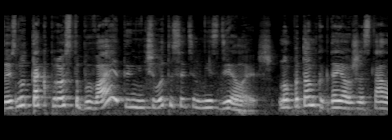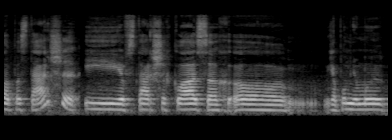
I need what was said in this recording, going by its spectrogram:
То есть, ну, так просто бывает, и ничего ты с этим не сделаешь. Но потом, когда я уже стала постарше, и в старших классах, э, я помню, мы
